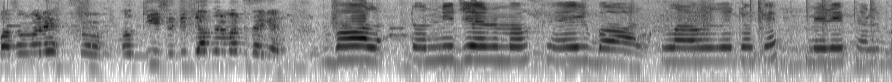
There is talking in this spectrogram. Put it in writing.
বাঁচাও মানে? কি হয়েছে? দীপ্তি মারতে চাই বল তোর নিজের মুখেই বল। নাহলে তোকে মেরে ফেলব।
